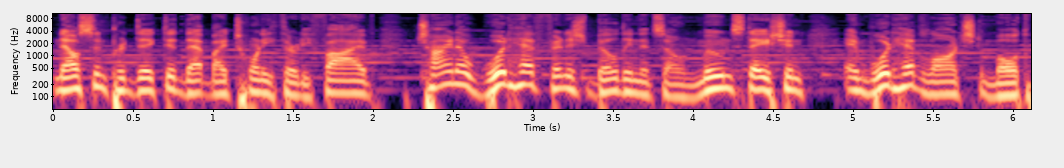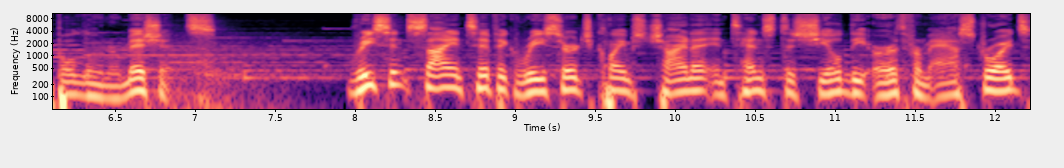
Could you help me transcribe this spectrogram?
Nelson predicted that by 2035, China would have finished building its own moon station and would have launched multiple lunar missions. Recent scientific research claims China intends to shield the Earth from asteroids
